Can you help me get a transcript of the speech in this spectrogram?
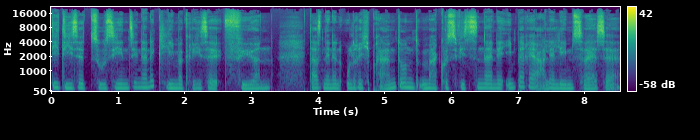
die diese zusehends in eine Klimakrise führen. Das nennen Ulrich Brandt und Markus Wissen eine imperiale Lebensweise.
